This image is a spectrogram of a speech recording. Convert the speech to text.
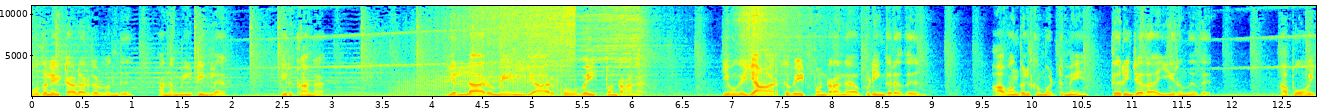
முதலீட்டாளர்கள் வந்து அந்த மீட்டிங்கில் இருக்காங்க. எல்லாருமே யாருக்கோ வெயிட் பண்ணுறாங்க இவங்க யாருக்கு வெயிட் பண்ணுறாங்க அப்படிங்கிறது அவங்களுக்கு மட்டுமே தெரிஞ்சதாக இருந்தது. அப்போது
